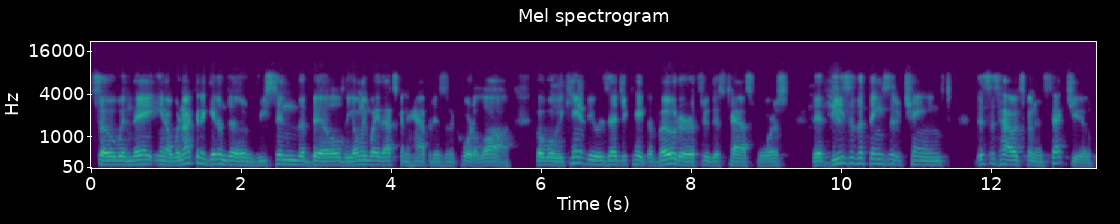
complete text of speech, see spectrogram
So when they, you know, we're not going to get them to rescind the bill. The only way that's going to happen is in a court of law. But what we can do is educate the voter through this task force that these are the things that have changed. This is how it's going to affect you.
